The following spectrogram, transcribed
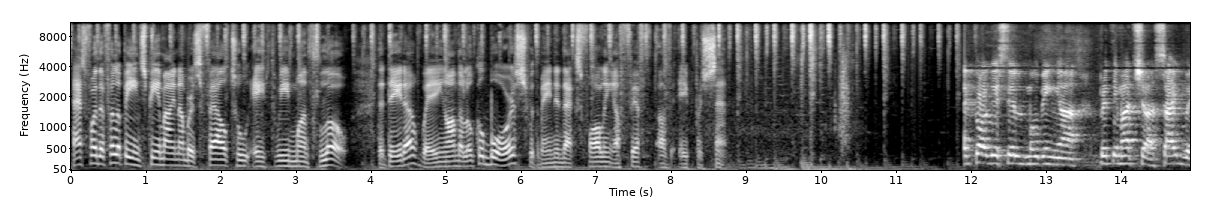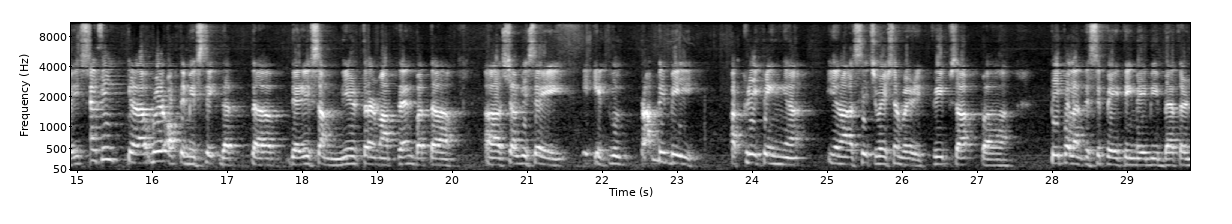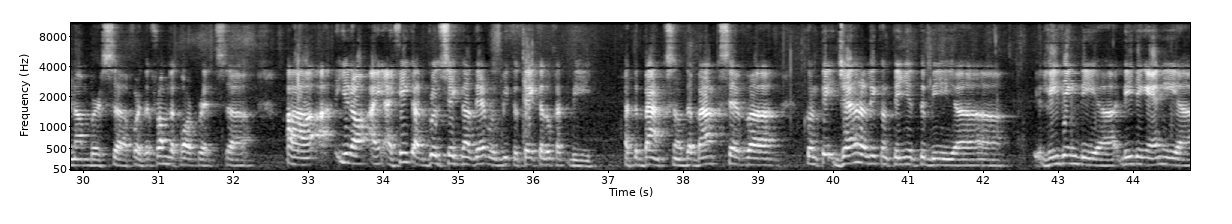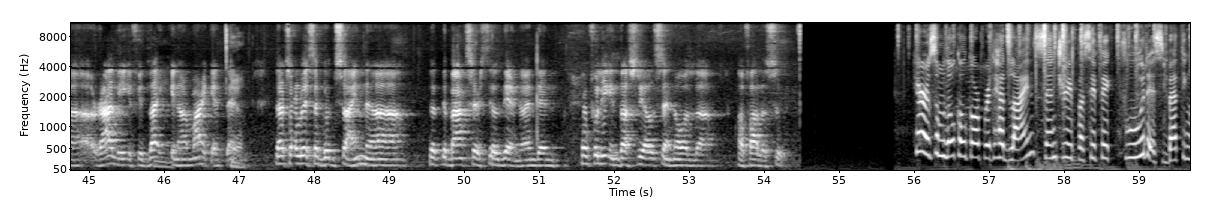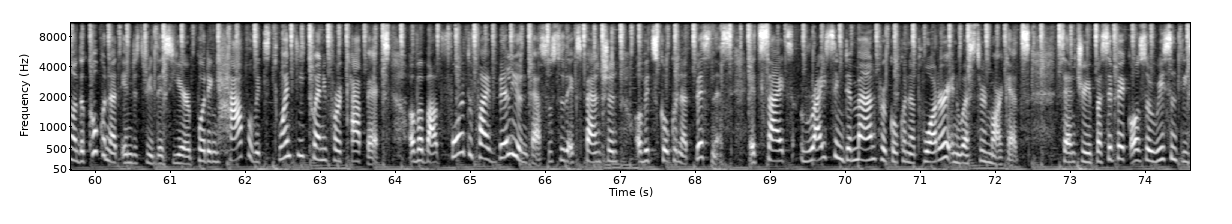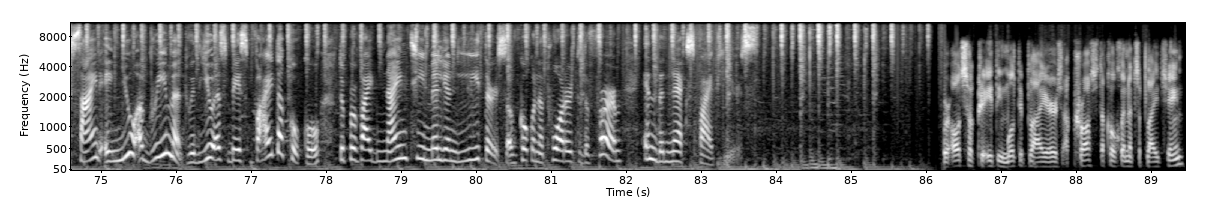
As for the Philippines, PMI numbers fell to a three month low. The data weighing on the local bourse, with the main index falling a fifth of a percent. Gold is still moving uh, pretty much uh, sideways. I think uh, we're optimistic that uh, there is some near-term uptrend, but uh, uh, shall we say, it will probably be a creeping, you know, a situation where it creeps up. people anticipating maybe better numbers for the from the corporates. you know, I, I, think a good signal there would be to take a look at the at the banks. Know, the banks have conti generally continued to be uh, leading the uh, leading any uh, rally, if you'd like, mm. in our market, and yeah. that's always a good sign uh, that the banks are still there, no? and then hopefully industrials and all uh, follow suit. Are some local corporate headlines. Century Pacific Food is betting on the coconut industry this year, putting half of its 2024 capex of about 4 to 5 billion pesos to the expansion of its coconut business. It cites rising demand for coconut water in Western markets. Century Pacific also recently signed a new agreement with US-based Vita Coco to provide 90 million liters of coconut water to the firm in the next five years. We're also creating multipliers across the coconut supply chain.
